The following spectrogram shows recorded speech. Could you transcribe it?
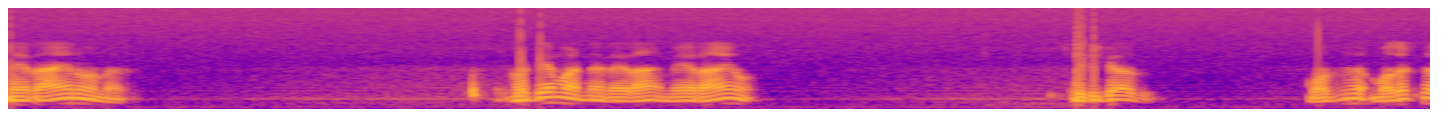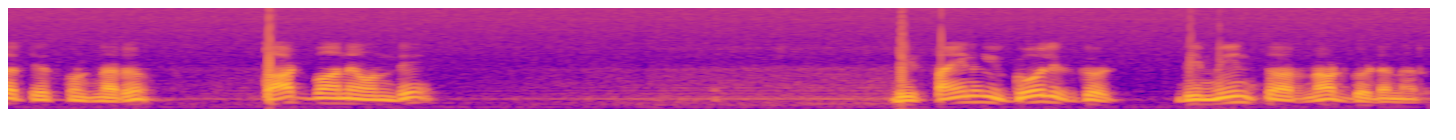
నేను రాయను అన్నారు. ఒకే మాట నేను రా మేము రాయం ఇది కాదు. మొదటి మొదటిసారి చేసుకుంటున్నారు. థాట్ బాగానే ఉంది. The final goal is good the means are not good అన్నారు.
